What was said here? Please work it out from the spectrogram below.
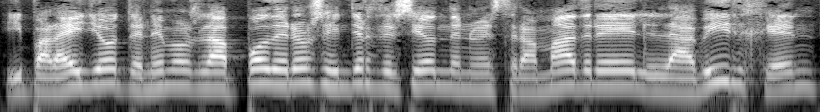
Y para ello tenemos la poderosa intercesión de nuestra Madre, la Virgen,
